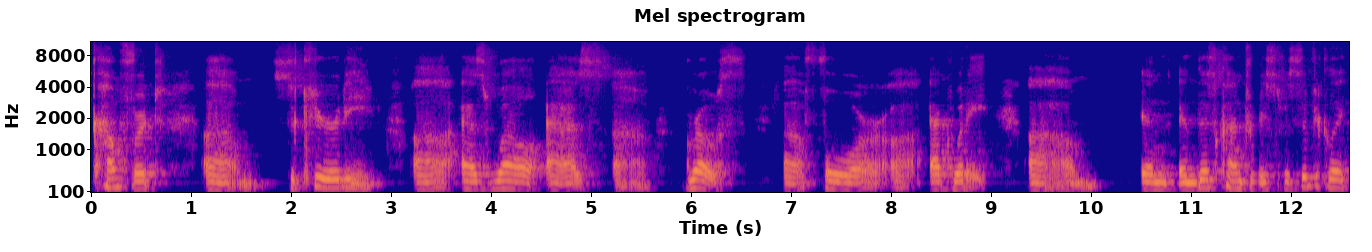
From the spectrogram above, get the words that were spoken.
comfort, um, security, uh, as well as uh, growth uh, for uh, equity um, in, in this country specifically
